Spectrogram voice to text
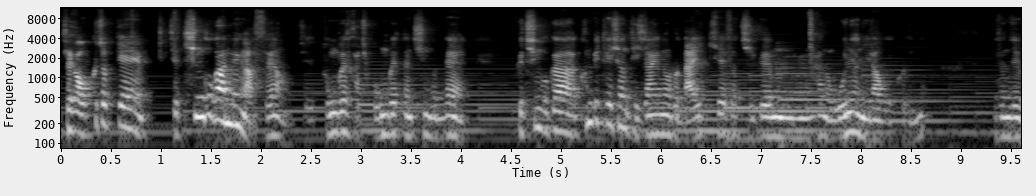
제가 엊그저께 제 친구가 한 명이 왔어요. 동부에서 같이 공부했던 친구인데 그 친구가 computation designer로 나이키에서 지금 한 5년 일하고 있거든요. 그래서 이제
